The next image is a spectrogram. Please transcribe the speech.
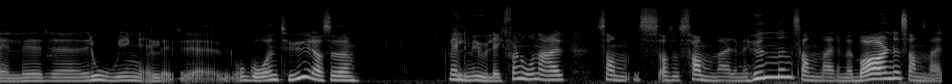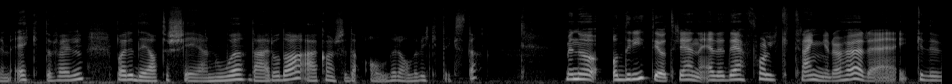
eller roing eller å gå en tur. Altså veldig mye ulikt. For noen er sam, altså samværet med hunden, samværet med barnet, samværet med ektefellen. Bare det at det skjer noe der og da, er kanskje det aller, aller viktigste. Men å, å drite i å trene, er det det folk trenger å høre? Ikke det,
